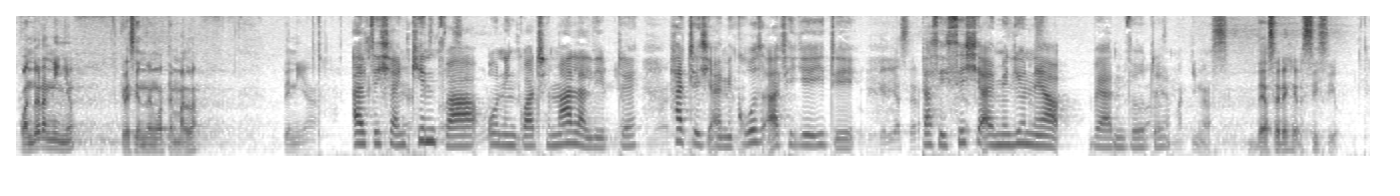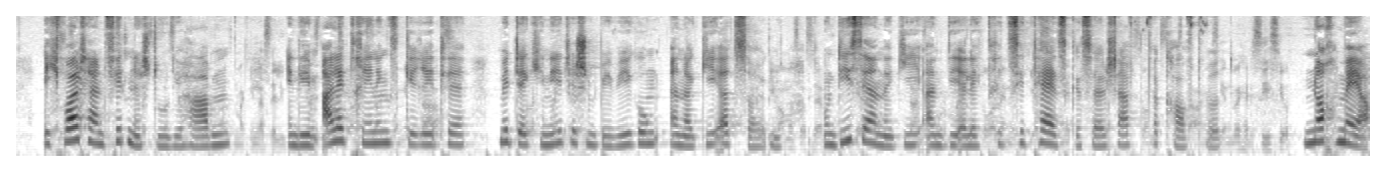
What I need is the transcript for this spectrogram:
Cuando era niño, creciendo en Guatemala, tenía Als ich ein Kind war und in Guatemala lebte, hatte ich eine großartige Idee, dass ich sicher ein Millionär werden würde. Ich wollte ein Fitnessstudio haben, in dem alle Trainingsgeräte mit der kinetischen Bewegung Energie erzeugen und diese Energie an die Elektrizitätsgesellschaft verkauft wird. Noch mehr,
